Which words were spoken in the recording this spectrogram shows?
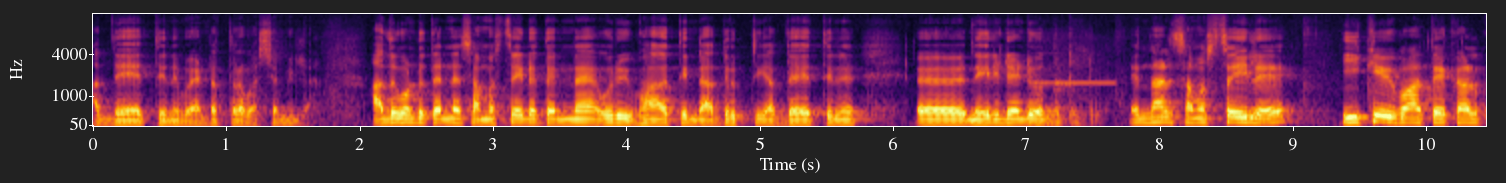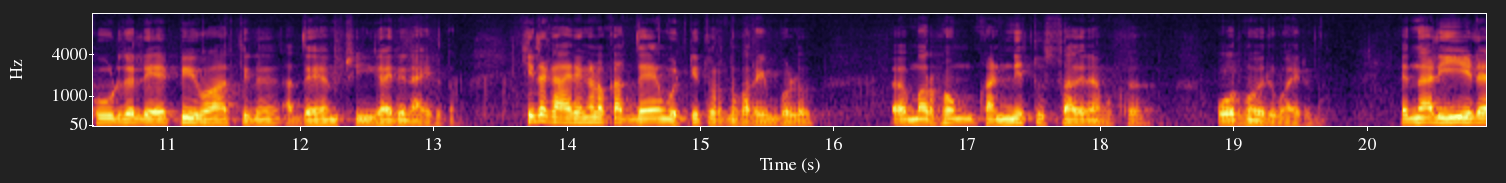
അദ്ദേഹത്തിന് വേണ്ടത്ര വശമില്ല. അതുകൊണ്ട് തന്നെ സമസ്തയിലെ തന്നെ ഒരു വിഭാഗത്തിന്റെ അതൃപ്തി അദ്ദേഹത്തിന് നേരിടേണ്ടി വന്നിട്ടുണ്ട്. എന്നാൽ സമസ്തയിലെ ഇ കെ വിഭാഗത്തേക്കാൾ കൂടുതൽ എ പി വിഭാഗത്തിന് അദ്ദേഹം സ്വീകാര്യനായിരുന്നു. ചില കാര്യങ്ങളൊക്കെ അദ്ദേഹം വെട്ടി തുറന്ന് പറയുമ്പോൾ മർഹൂം കണ്യത്ത് ഉസ്താദിനെ നമുക്ക് ഓർമ്മ വരുമായിരുന്നു. എന്നാൽ ഈയിടെ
